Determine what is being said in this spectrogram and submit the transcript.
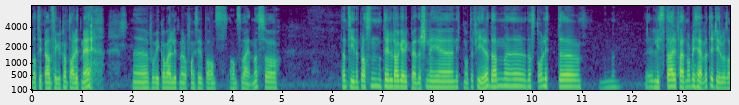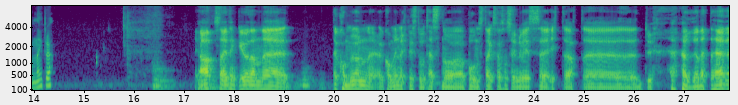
Da tipper jeg han sikkert kan ta litt mer, eh, for vi kan være litt mer offensive på hans, hans vegne. så den tiendeplassen til Dag Erik Pedersen i 1984, eh, den, eh, den står litt uh, Lista er i ferd med å bli hevet i Giro-sammenheng, tror jeg. Ja, så jeg tenker jo den Det kommer jo en, kom en virkelig stor test nå på onsdag, så sannsynligvis etter at uh, du hører dette her.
